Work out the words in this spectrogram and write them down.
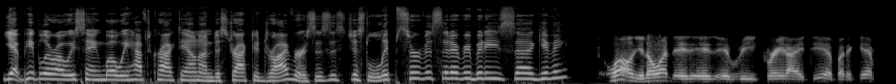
Yeah, people are always saying, well, we have to crack down on distracted drivers. Is this just lip service that everybody's uh, giving? Well, you know what? It, it, it would be a great idea, but again,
